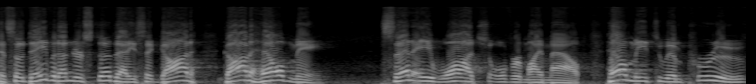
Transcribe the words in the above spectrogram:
And so David understood that. He said, God, God help me. Set a watch over my mouth. Help me to improve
